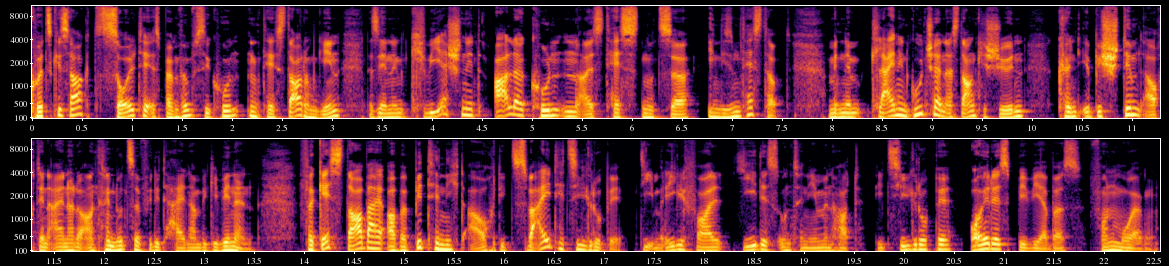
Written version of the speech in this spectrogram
Kurz gesagt, sollte es beim 5-Sekunden-Test darum gehen, dass ihr einen Querschnitt aller Kunden als Testnutzer in diesem Test habt. Mit einem kleinen Gutschein als Dankeschön könnt ihr bestimmt auch den ein oder anderen Nutzer für die Teilnahme gewinnen. Vergesst dabei aber bitte nicht auch die zweite Zielgruppe, die im Regelfall jedes Unternehmen hat. Die Zielgruppe eures Bewerbers von morgen.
